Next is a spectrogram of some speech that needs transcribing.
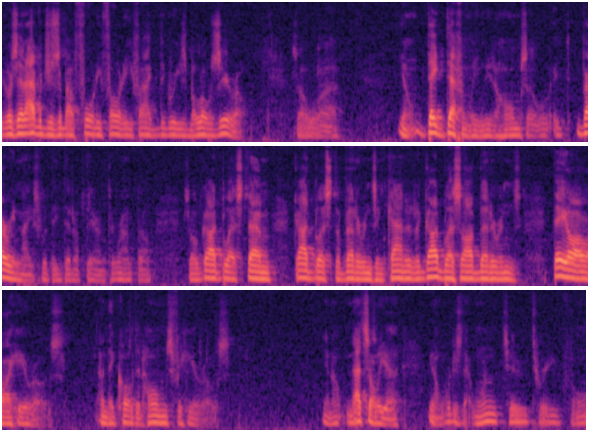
because it averages about 40, 45 degrees below zero. So, uh, you know, they definitely need a home. So it's very nice what they did up there in Toronto. So God bless them. God bless the veterans in Canada. God bless our veterans. They are our heroes. And they called it Homes for Heroes. You know, and that's only a, you know, what is that? One, two, three, four,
